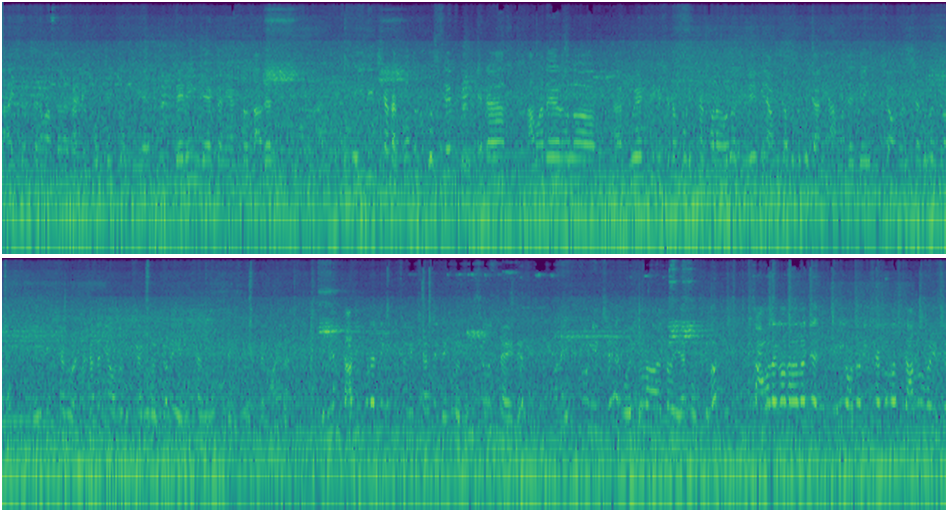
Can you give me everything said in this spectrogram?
লাইসেন্সের মাধ্যমে তাদের প্রশিক্ষণ দিয়ে ট্রেনিং যে একটা নিয়ে আসতো তাদের এই রিক্সাটা কতটুকু সেফটি এটা আমাদের হলো বুয়েট থেকে সেটা পরীক্ষা করা হলো। মেবি আমি যতটুকু জানি, আমাদের যে রিক্সা অটো রিক্সাগুলো চলে, এই রিক্সাগুলো ঢাকাতে যে অটো রিক্সাগুলো চলে, এই রিক্সাগুলো সেফটি মেনটেন হয় না। ইভেন গাজীপুরের দিকে কিছু রিক্সা আছে, যেগুলো নিচু সাইডের নিচে ওইগুলো হয়তো ইয়ে করছিল। কিন্তু আমাদের কথা হলো যে এই অটো রিক্সাগুলো চালু হয়েছে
